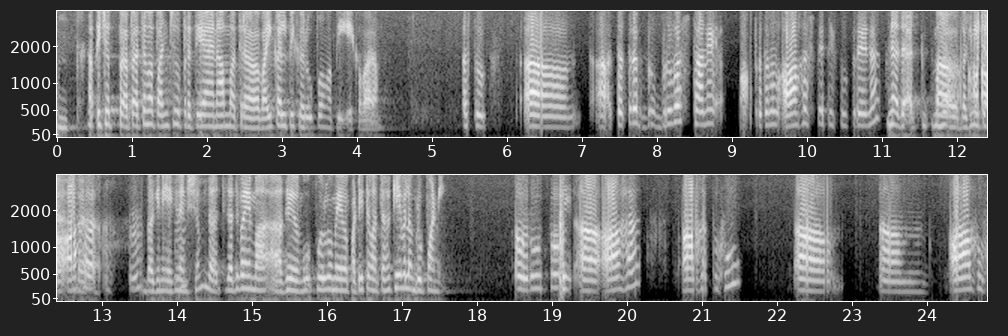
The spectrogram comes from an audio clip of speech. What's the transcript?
हम्म। अपि च प्रथमपञ्चप्रत्ययानाम् अत्र वैकल्पिकरूपमपि एकवारम्। अस्तु। तत्र ब्रुवस्थाने प्रथमम् आहस्ते इति सूत्रेण भगिनी एकनिमिषं तद् वयम् अग्रे पूर्वमेव पठितवन्तः केवलं रूपाणि। रूपाणि आह आहतुः आहुः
